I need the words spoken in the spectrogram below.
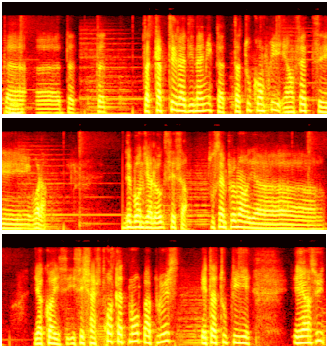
T'as euh, t'as- capté la dynamique, t'as as tout compris. Et en fait, c'est voilà, des bons dialogues, c'est ça. Tout simplement, il y a il y a quoi? Il s- il s'échange trois quatre mots, pas plus, et t'as tout plié. Et ensuite,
